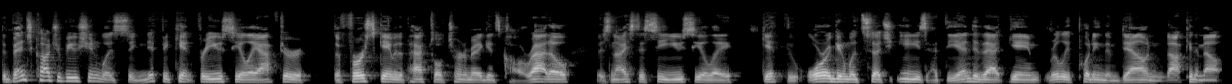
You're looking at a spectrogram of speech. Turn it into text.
the bench contribution was significant for UCLA after the first game of the Pac 12 tournament against Colorado. It was nice to see UCLA get through Oregon with such ease at the end of that game, really putting them down and knocking them out,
